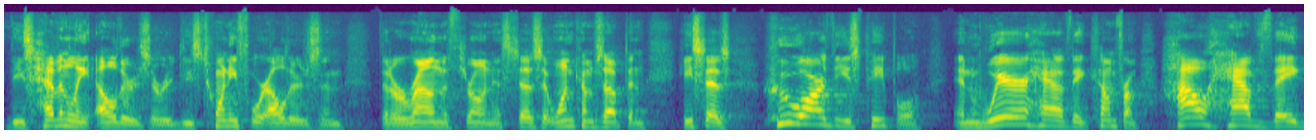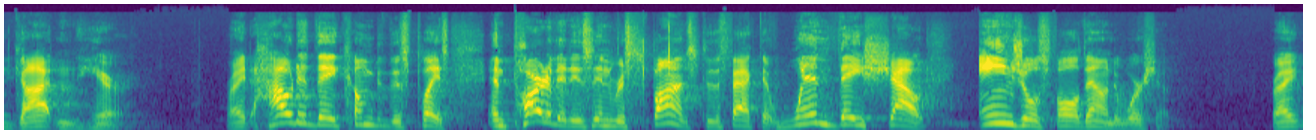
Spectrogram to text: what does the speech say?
these heavenly elders, or these 24 elders, and that are around the throne. It says that one comes up and he says, Who are these people and where have they come from? How have they gotten here? Right? How did they come to this place? And part of it is in response to the fact that when they shout, angels fall down to worship. Right?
